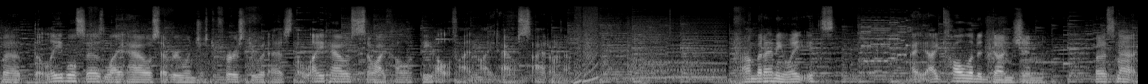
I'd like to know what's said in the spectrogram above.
But the label says Lighthouse, everyone just refers to it as the Lighthouse, so I call it the Olivine Lighthouse. I don't know. Um, but anyway, it's. I, I call it a dungeon, but it's not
